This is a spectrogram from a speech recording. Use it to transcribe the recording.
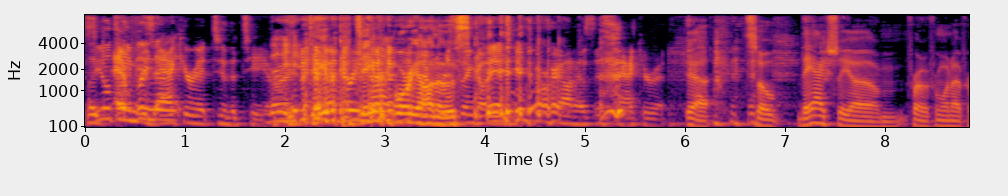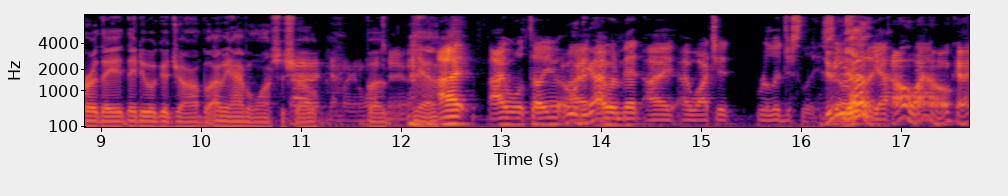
Like, SEAL team every is night- accurate to the T. They- Right? David Every David night. Every Boreanaz. single, yeah, David Boreanaz is accurate. yeah. So they actually, um, from from what I've heard, they they do a good job. But I mean, I haven't watched the show, Uh, I'm not gonna but watch yeah. I I will tell you, Oh, I, you? I would admit I, I watch it religiously. Do so, you Yeah. really? Yeah. Oh wow. Okay.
